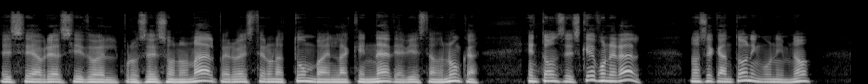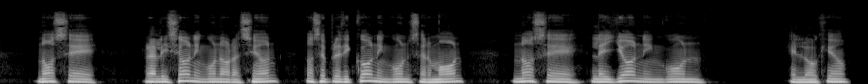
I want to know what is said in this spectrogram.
Ese habría sido el proceso normal, pero esta era una tumba en la que nadie había estado nunca. Entonces, ¿qué funeral? No se cantó ningún himno, no se realizó ninguna oración, no se predicó ningún sermón, no se leyó ningún elogio,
